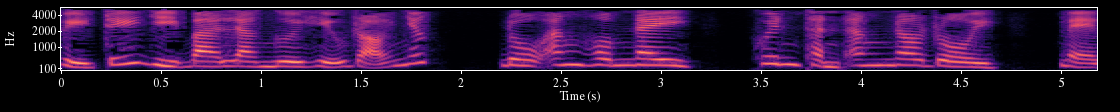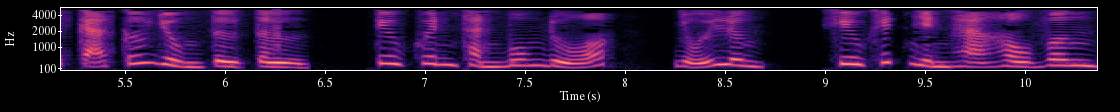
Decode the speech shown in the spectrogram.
vị trí gì bà là người hiểu rõ nhất, đồ ăn hôm nay, Khuynh Thành ăn no rồi, mẹ cả cứ dùng từ từ, Tiêu Khuynh Thành buông đũa, duỗi lưng, khiêu khích nhìn Hạ Hầu Vân,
